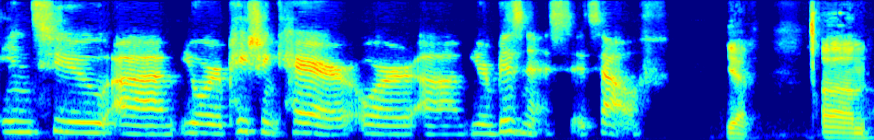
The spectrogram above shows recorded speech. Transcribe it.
into um, your patient care or um, your business itself? Yeah. Um,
